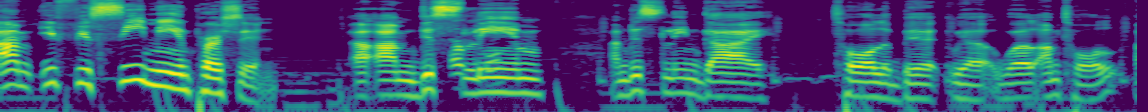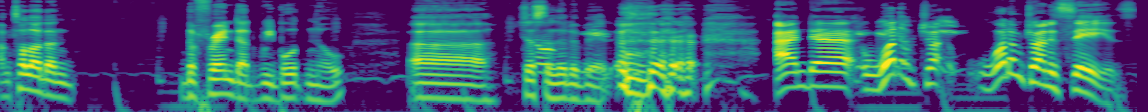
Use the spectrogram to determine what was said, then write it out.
um, if you see me in person, uh, I'm this Okay. slim. I'm this slim guy, tall a bit. Well, well, I'm tall. I'm taller than the friend that we both know, uh, just a little bit. and uh, what I'm trying, what I'm trying to say is,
